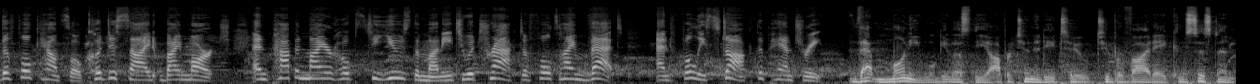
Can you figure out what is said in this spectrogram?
the full council could decide by March, and Pappenmeyer hopes to use the money to attract a full-time vet and fully stock the pantry. That money will give us the opportunity to, to provide a consistent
